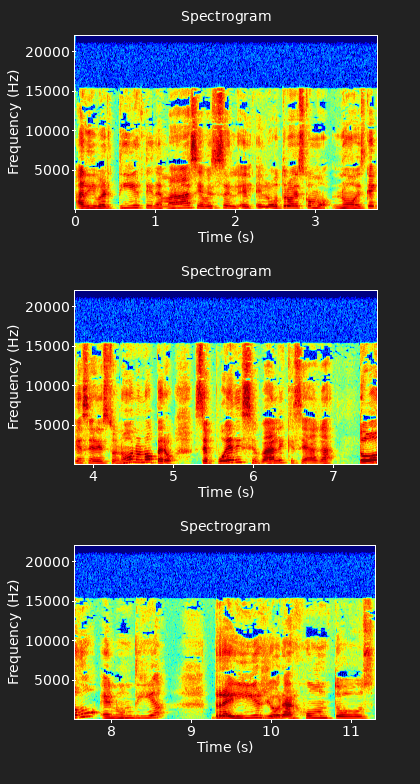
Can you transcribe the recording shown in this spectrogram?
a divertirte y demás, y a veces el, el, el otro es como, no, es que hay que hacer esto, no, no, no, pero se puede y se vale que se haga todo en un día, reír, llorar juntos,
